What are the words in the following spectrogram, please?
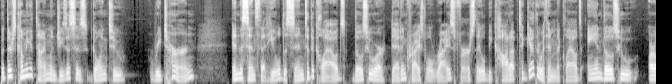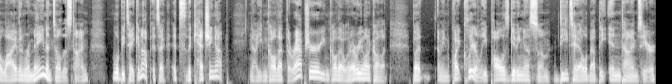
but there's coming a time when Jesus is going to return in the sense that he will descend to the clouds. Those who are dead in Christ will rise first. They will be caught up together with him in the clouds, and those who are alive and remain until this time will be taken up. It's a it's the catching up. Now you can call that the rapture, you can call that whatever you want to call it. But I mean, quite clearly, Paul is giving us some detail about the end times here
